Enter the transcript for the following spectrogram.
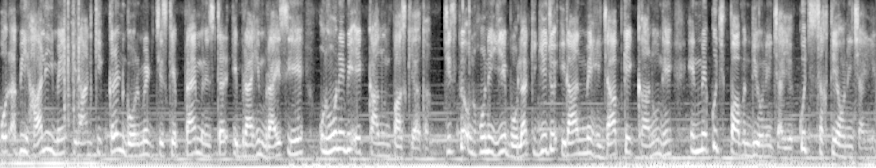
और अभी हाल ही में ईरान की करंट गवर्नमेंट जिसके प्राइम मिनिस्टर इब्राहिम राइसी है, उन्होंने भी एक कानून पास किया था जिसपे उन्होंने ये बोला कि ये जो ईरान में हिजाब के कानून है, इनमें कुछ पाबंदी होनी चाहिए, कुछ सख्तियाँ होनी चाहिए।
